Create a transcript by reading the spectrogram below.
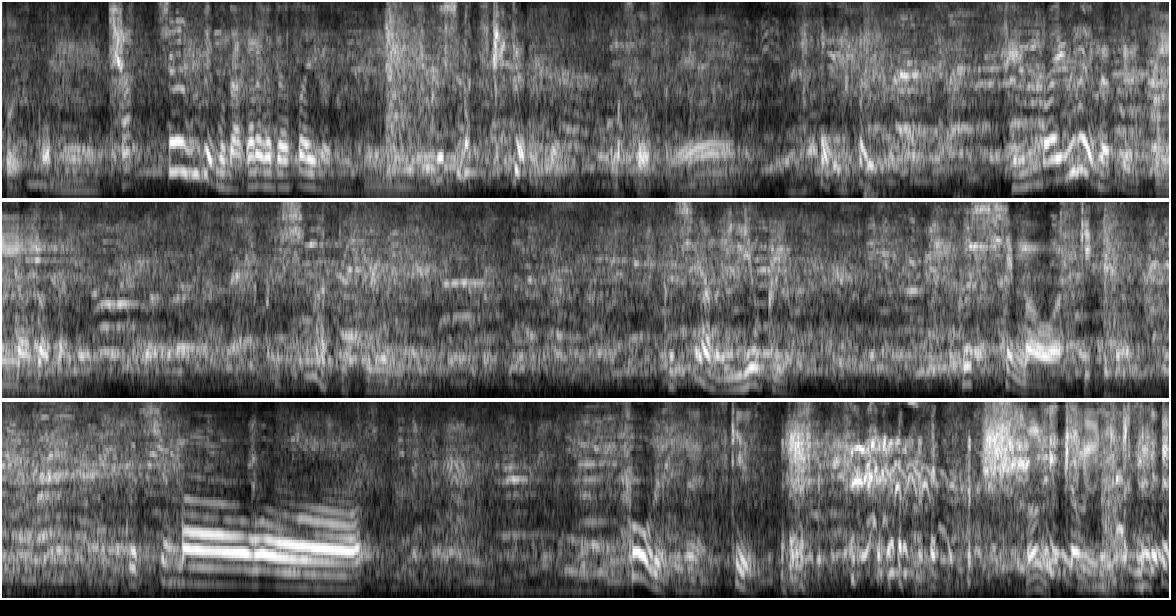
そうですか、うん、キャッチャーズでもなかなかダサいのに、ん。福島つけたらさ。まあそうですね。1000倍ぐらいになってる。ダサさ。が福島ってすごいね福島の威力よ。福島は好きっすか？福島はそうですね。好きです。なんだ変なおじさんみたいな。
